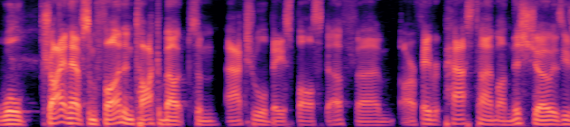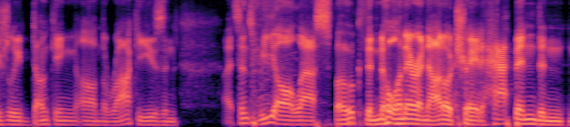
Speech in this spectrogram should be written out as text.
We'll try and have some fun and talk about some actual baseball stuff. Um, our favorite pastime on this show is usually dunking on the Rockies. And uh, since we all last spoke, the Nolan Arenado trade happened and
